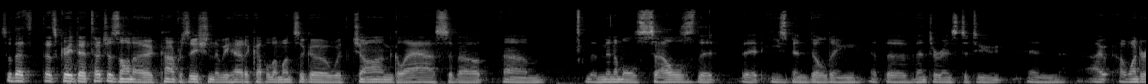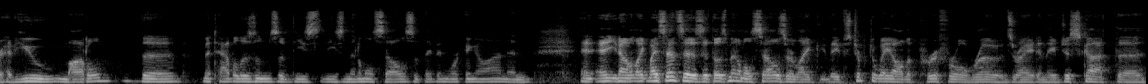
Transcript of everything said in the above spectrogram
So that's that's great. That touches on a conversation that we had a couple of months ago with John Glass about um, the minimal cells that that he's been building at the Venter Institute, and I, I, wonder, have you modeled the metabolisms of these these minimal cells that they've been working on? And, and and you know, like my sense is that those minimal cells are like they've stripped away all the peripheral roads, right, and they've just got the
